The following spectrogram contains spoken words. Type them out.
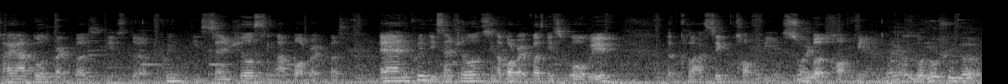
kaya toast breakfast is the quintessential Singapore breakfast. And quintessential Singapore breakfast needs to go with the classic coffee, super yes. coffee. Why yours got no sugar?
